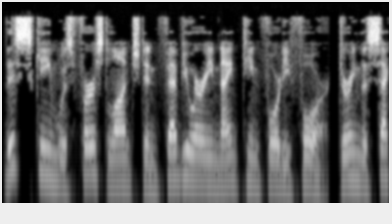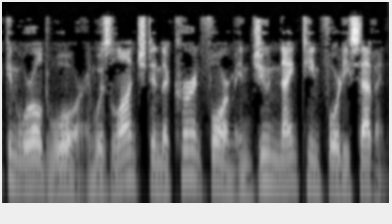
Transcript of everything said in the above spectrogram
This scheme was first launched in February 1944, during the Second World War and was launched in the current form in June 1947.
